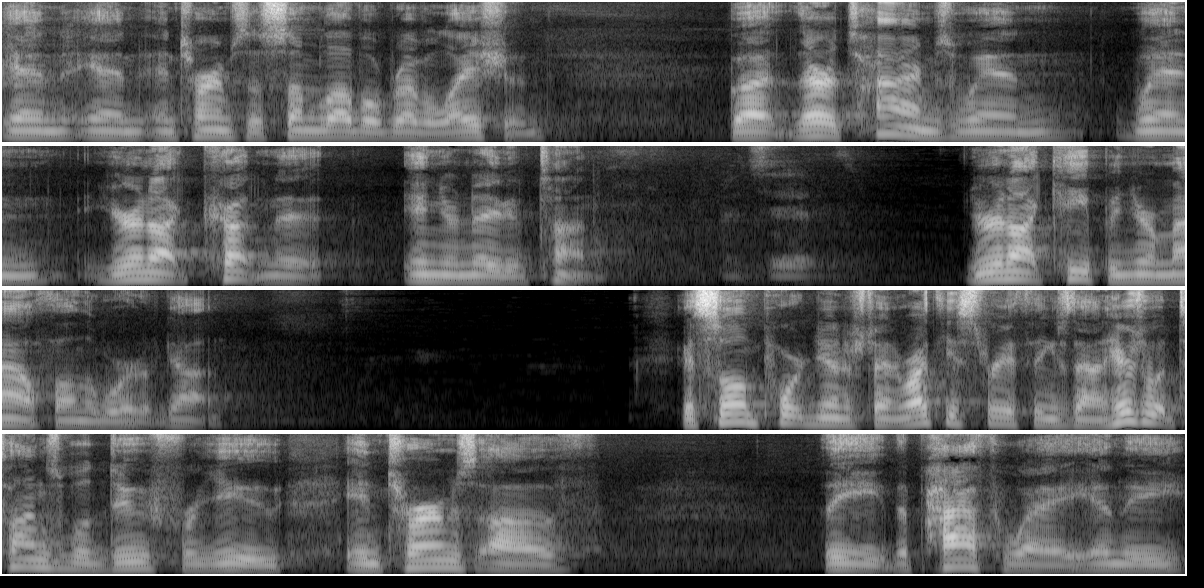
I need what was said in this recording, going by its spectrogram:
in, in, in terms of some level of revelation. But there are times when, when you're not cutting it in your native tongue. That's it. You're not keeping your mouth on the Word of God. It's so important you understand. Write these three things down. Here's what tongues will do for you in terms of the, the pathway and the,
